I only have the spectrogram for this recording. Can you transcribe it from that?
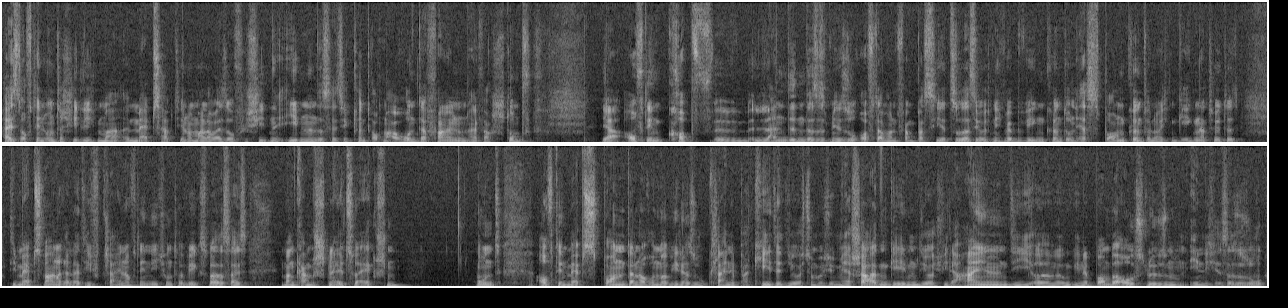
Heißt, auf den unterschiedlichen Maps habt ihr normalerweise auch verschiedene Ebenen, das heißt, ihr könnt auch mal runterfallen und einfach stumpf ja, auf den Kopf äh, landen. Das ist mir so oft am Anfang passiert, so dass ihr euch nicht mehr bewegen könnt und erst spawnen könnt, wenn euch ein Gegner tötet. Die Maps waren relativ klein, auf denen ich unterwegs war. Das heißt, man kam schnell zur Action. Und auf den Maps spawnen dann auch immer wieder so kleine Pakete, die euch zum Beispiel mehr Schaden geben, die euch wieder heilen, die äh, irgendwie eine Bombe auslösen und ähnliches. Also so,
